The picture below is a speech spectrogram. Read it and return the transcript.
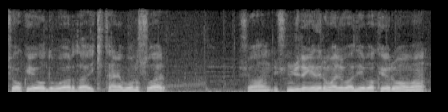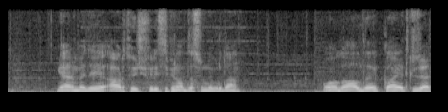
Çok iyi oldu bu arada. İki tane bonus var. Şu an üçüncü de gelir mi acaba diye bakıyorum ama gelmedi. Artı 3 free spin alacağız şimdi buradan. Onu da aldık. Gayet güzel.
